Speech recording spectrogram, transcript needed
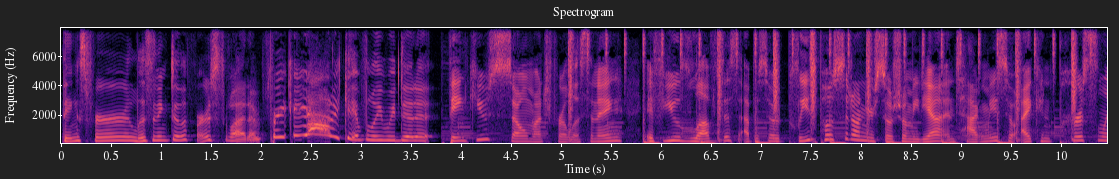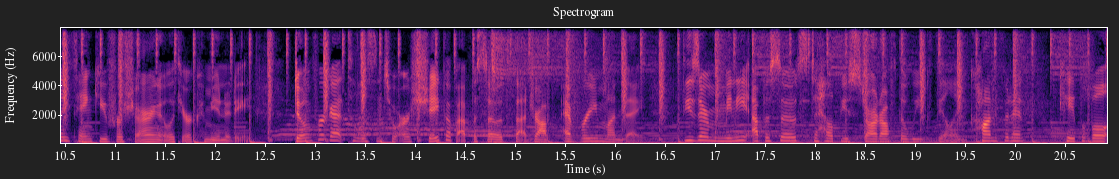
Thanks for listening to the first one. I'm freaking out. I can't believe we did it. Thank you so much for listening. If you loved this episode, please post it on your social media and tag me so I can personally thank you for sharing it with your community. Don't forget to listen to our Shake Up episodes that drop every Monday. These are mini episodes to help you start off the week feeling confident, capable,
